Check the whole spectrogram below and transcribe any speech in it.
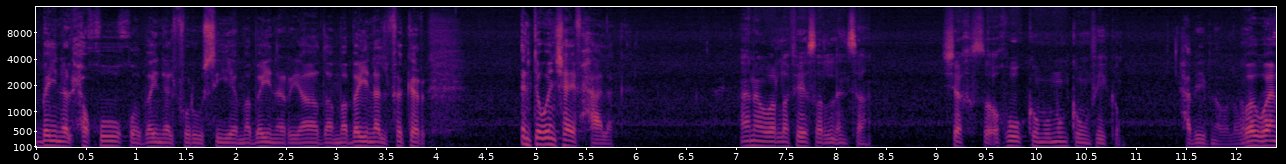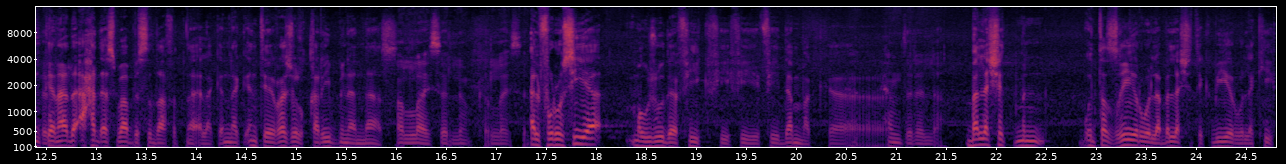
بين الحقوق وبين الفروسية ما بين الرياضة ما بين الفكر أنت وين شايف حالك؟ أنا والله فيصل الإنسان شخص أخوكم ومنكم وفيكم. حبيبنا والله. يسلمك. هذا أحد أسباب استضافتنا لك إنك أنت رجل قريب من الناس. الله يسلمك الله يسلمك. الفروسية موجودة فيك في في في دمك. آه، الحمد لله. بلشت من وأنت صغير ولا بلشت كبير ولا كيف؟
